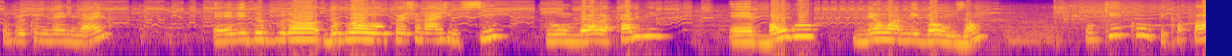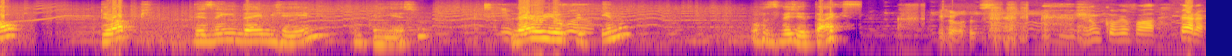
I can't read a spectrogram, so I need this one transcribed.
do Brooklyn Nine-Nine. Ele dublou, dublou o personagem Sim, do Umbrella Academy. É, Bongo, meu amigãozão. O Kiko, Pica-Pau. Drop, desenho da MGM, não conheço. E Larry o vo- Pepino. Os vegetais. Nossa. Nunca ouviu falar. Pera,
